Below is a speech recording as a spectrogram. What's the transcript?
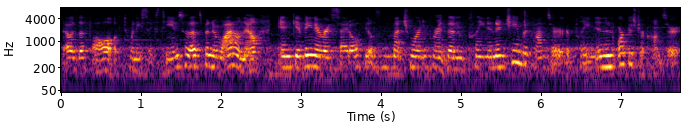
that was the fall of 2016, so that's been a while now. And giving a recital feels much more different than playing in a chamber concert or playing in an orchestra concert.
